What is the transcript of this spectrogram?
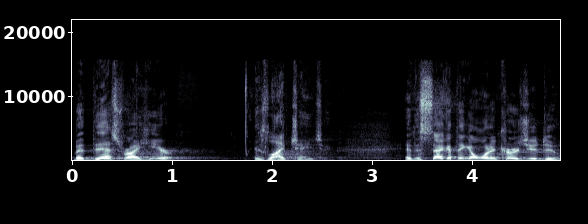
but this right here is life changing. And the second thing I want to encourage you to do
